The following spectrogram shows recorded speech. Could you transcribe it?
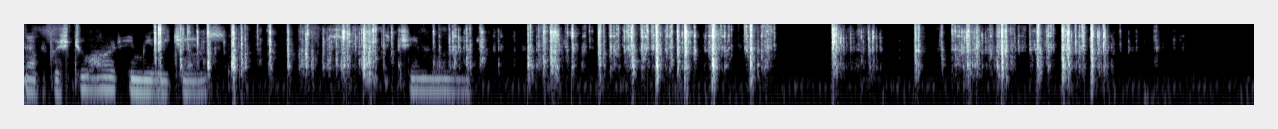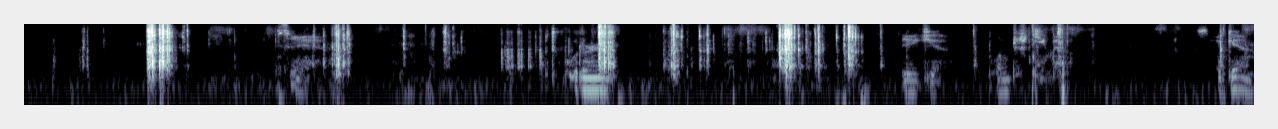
Now if you push too hard, it immediately jams. So. See. In. There you go. One just came out. again.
